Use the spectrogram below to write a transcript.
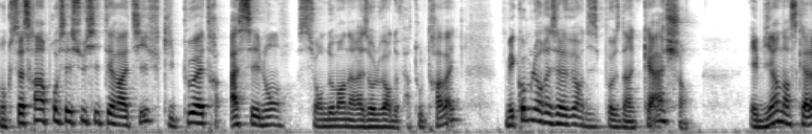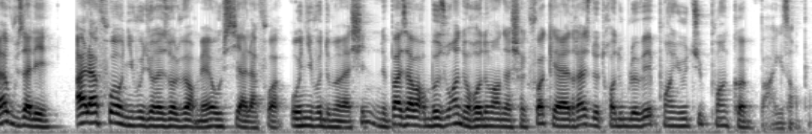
Donc ça sera un processus itératif qui peut être assez long si on demande à un résolveur de faire tout le travail, mais comme le résolveur dispose d'un cache, eh bien dans ce cas-là, vous allez à la fois au niveau du résolveur, mais aussi à la fois au niveau de ma machine, ne pas avoir besoin de redemander à chaque fois quelle est l'adresse de www.youtube.com par exemple,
